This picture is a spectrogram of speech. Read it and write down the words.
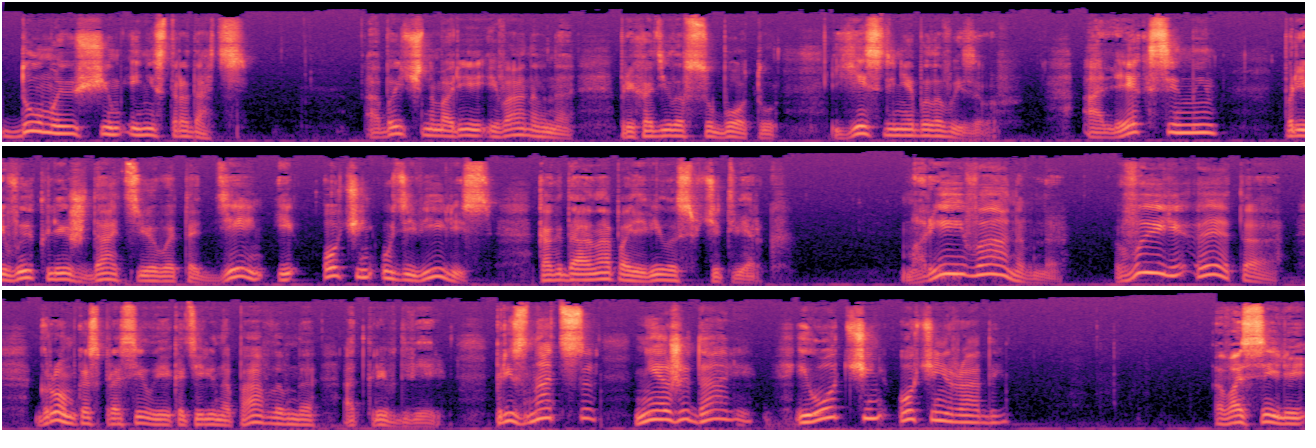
думающим и не страдать? Обычно Мария Ивановна приходила в субботу, если не было вызовов. Алексины привыкли ждать ее в этот день и очень удивились, когда она появилась в четверг. «Мария Ивановна, вы ли это?» — громко спросила Екатерина Павловна, открыв дверь. «Признаться, не ожидали и очень-очень рады». Василий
